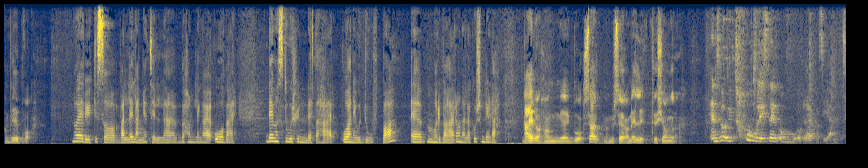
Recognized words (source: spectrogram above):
han blir bra. Nå er det jo ikke så veldig lenge til behandlinga er over. Det er jo en stor hund, dette her, og han er jo dopa. Eh, må du bære han, eller hvordan blir det? Nei da, han eh, går selv, men du ser han er litt eh, sjangla. En så utrolig snill og god og grei pasient.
